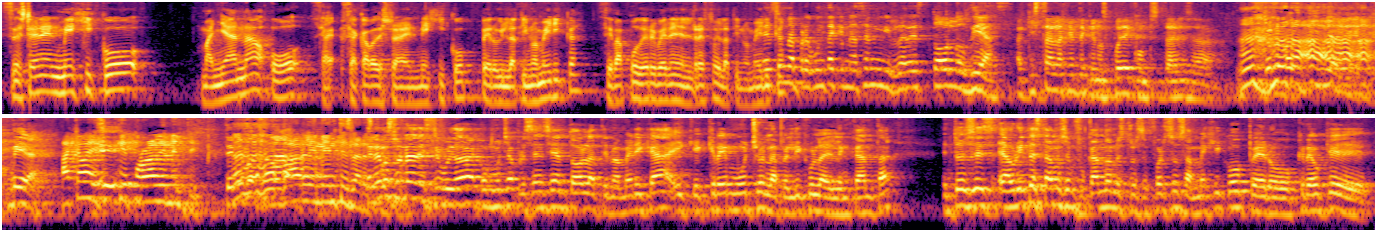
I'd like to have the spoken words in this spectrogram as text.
Se estrena en México mañana o se, se acaba de estrenar en México, pero ¿y Latinoamérica? ¿Se va a poder ver en el resto de Es Latinoamérica? una pregunta que me hacen en mis redes todos los días. Aquí está la gente que nos puede contestar esa. Tú nomás. Mira. Acaba de decir eh, que probablemente. Tenemos una- probablemente es la Tenemos respuesta. una distribuidora con mucha presencia en toda Latinoamérica y que cree mucho en la película y le encanta. Entonces, ahorita estamos enfocando nuestros esfuerzos a México, pero creo que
